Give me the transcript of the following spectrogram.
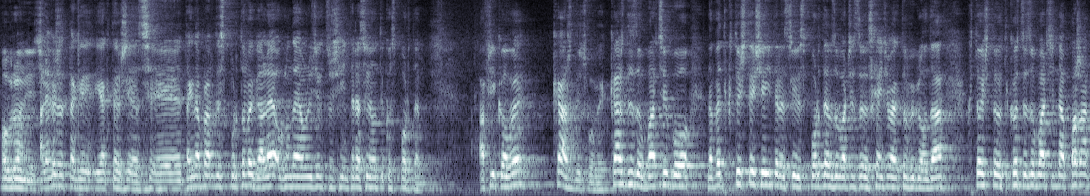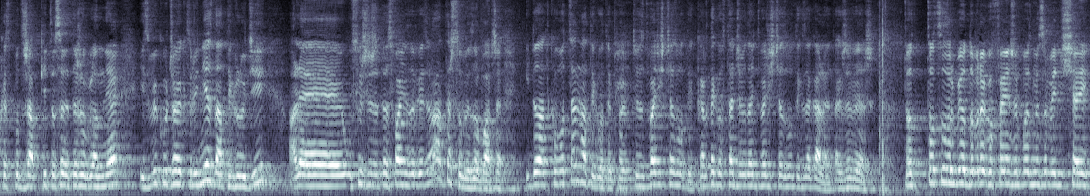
obronić. Ale wiesz, że tak jak też jest. e, Tak naprawdę sportowe gale oglądają ludzie, którzy się interesują tylko sportem. A? Każdy człowiek, każdy zobaczy, bo nawet ktoś, kto się interesuje sportem, zobaczy sobie z chęcią, jak to wygląda. Ktoś, kto tylko chce zobaczyć na parzankę spod żabki, to sobie też oglądnie. I zwykły człowiek, który nie zna tych ludzi, ale usłyszy, że to jest fajnie zorganizowane, a też sobie zobaczę. I dodatkowo cena tego typu, to jest 20 zł. Każdego stać, żeby dać 20 zł za galę, także wiesz. To, to co zrobiło dobrego Fame, że powiedzmy sobie dzisiaj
